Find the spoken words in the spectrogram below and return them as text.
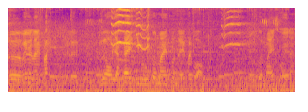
เออไม่เป็นไรไปไปเลยหรือเราอยากได้คิวต้นไม้ต้นไหนค่อยบอกคิวต้นไม้สวยนะ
